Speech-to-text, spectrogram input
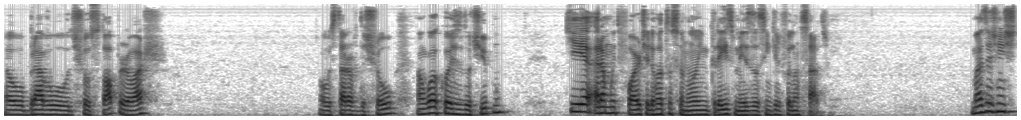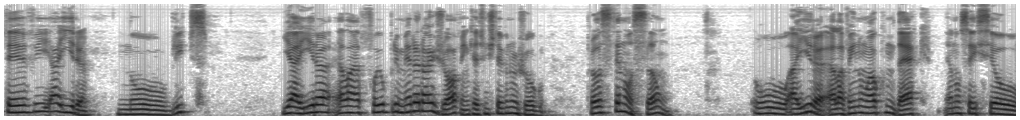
é o Bravo Showstopper, eu acho, ou Star of the Show, alguma coisa do tipo, que era muito forte, ele rotacionou em três meses assim que ele foi lançado. Mas a gente teve a Ira no Blitz, e a Ira, ela foi o primeiro herói jovem que a gente teve no jogo. Pra você ter noção, o, a Ira, ela vem no Welcome Deck. Eu não sei se eu...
